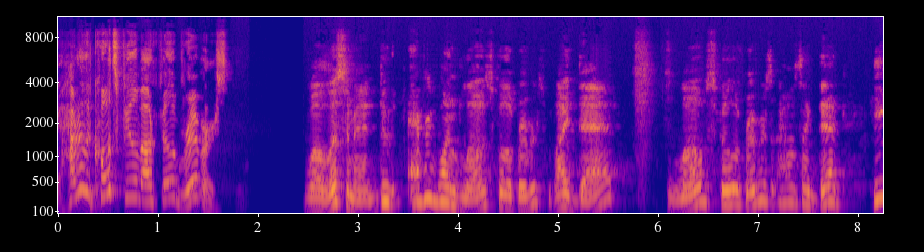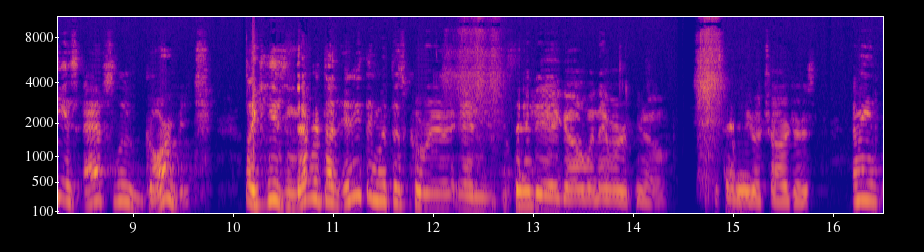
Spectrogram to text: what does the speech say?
how do the Colts feel about Philip Rivers? Well, listen, man, dude, everyone loves Philip Rivers. My dad loves Philip Rivers. I was like, Dad, he is absolute garbage. Like he's never done anything with his career in San Diego when they were, you know, the San Diego Chargers. I mean,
